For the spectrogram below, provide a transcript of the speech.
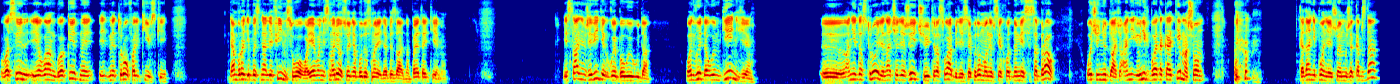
Василь Іван Блакитний и Дмитро Фальківський. Там вроде бы сняли фильм «Слово». Я его не смотрел, сегодня буду смотреть обязательно по этой теме. И Сталин же, видите, какой был Иуда? Он выдал им деньги, э, они достроили, начали жить, чуть расслабились, и потом он их всех в одном месте собрал. Очень удачно. Они, у них была такая тема, что он, когда они поняли, что им уже капсда,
